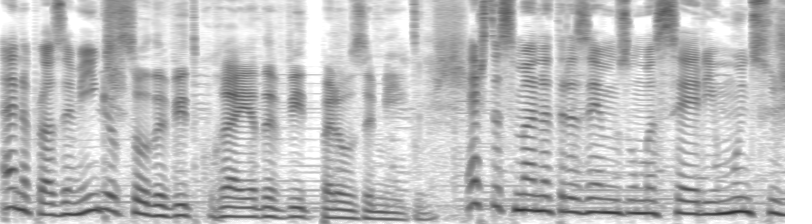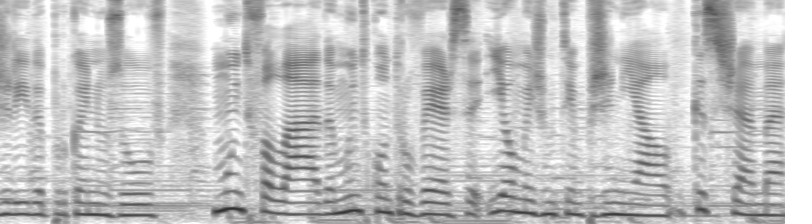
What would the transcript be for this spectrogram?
Ana para os amigos. Eu sou o David Correia, David para os amigos. Esta semana trazemos uma série muito sugerida por quem nos ouve, muito falada, muito controversa e ao mesmo tempo genial, que se chama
